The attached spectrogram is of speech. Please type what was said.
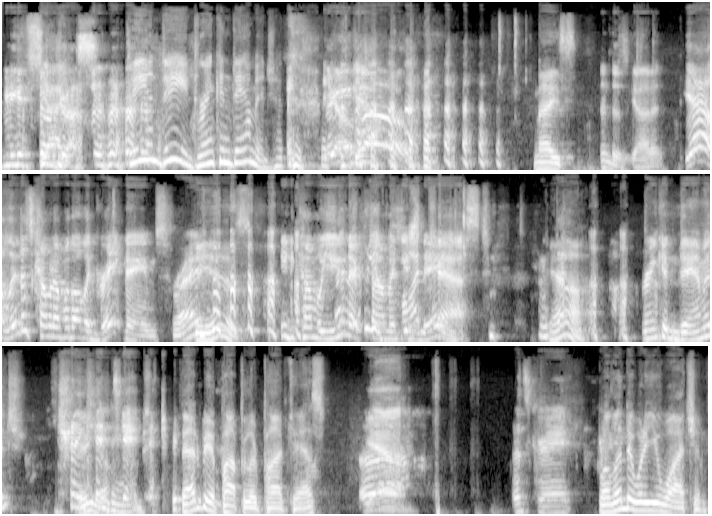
you get so drunk. D and D, drink and damage. there you go. Nice. Linda's got it. Yeah, Linda's coming up with all the great names. Right? He is. Need to come with you next time and get names. Podcast. Yeah. Drinking damage. Drinking There you go. damage. That'd be a popular podcast. Yeah. Uh, that's great. Well, Linda, what are you watching?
